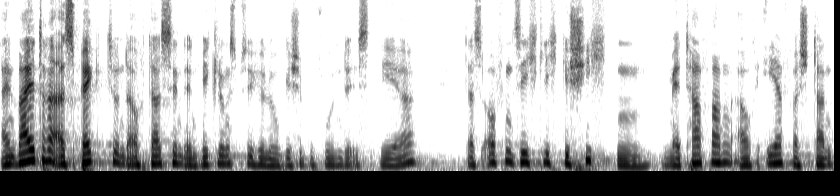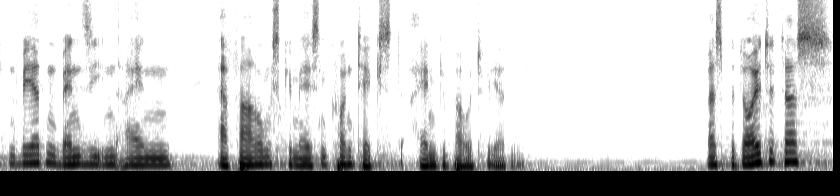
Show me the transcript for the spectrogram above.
Ein weiterer Aspekt, und auch das sind entwicklungspsychologische Befunde, ist der, dass offensichtlich Geschichten, Metaphern auch eher verstanden werden, wenn sie in einen erfahrungsgemäßen Kontext eingebaut werden. Was bedeutet das?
